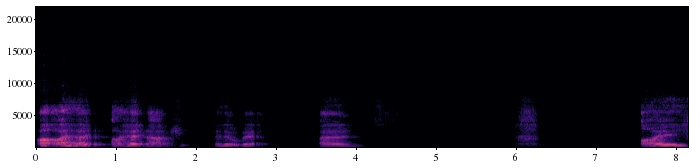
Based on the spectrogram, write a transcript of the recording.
I, I heard I heard that a little bit. Um, I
